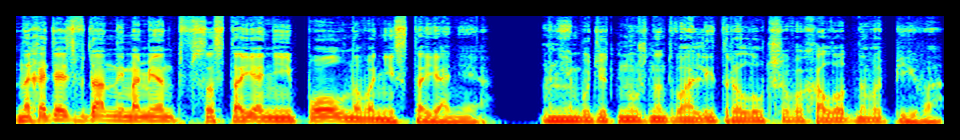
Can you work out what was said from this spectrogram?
находясь в данный момент в состоянии полного нестояния. «Мне будет нужно два литра лучшего холодного пива»,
